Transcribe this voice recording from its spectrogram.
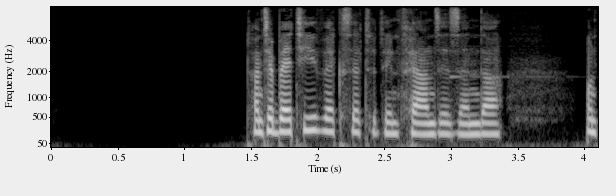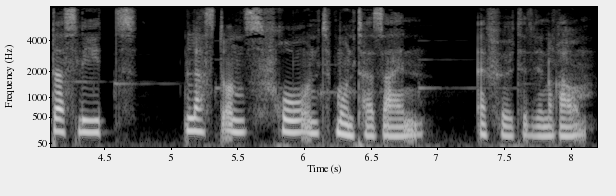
Tante Betty wechselte den Fernsehsender und das Lied Lasst uns froh und munter sein erfüllte den Raum.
